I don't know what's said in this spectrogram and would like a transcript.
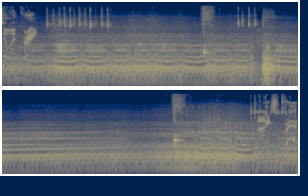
Doing great. Nice drift.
